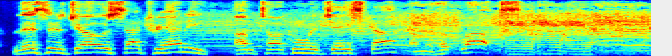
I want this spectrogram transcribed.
This is Joe Satriani. I'm talking with Jay Scott on the Hook Rocks.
